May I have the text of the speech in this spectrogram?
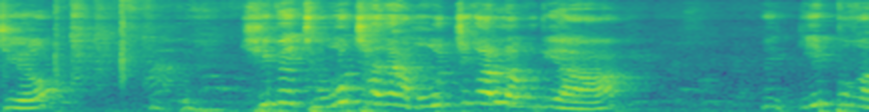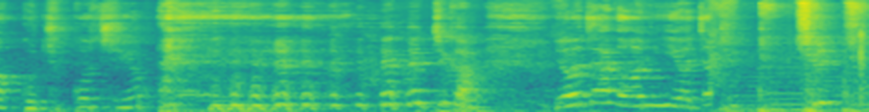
드셨지요? 집에 저못 찾아가면 어찌갈라 그래야? 이뻐갖고 죽겠지요? 지금 여자가 언니 여자 치, 치, 치,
